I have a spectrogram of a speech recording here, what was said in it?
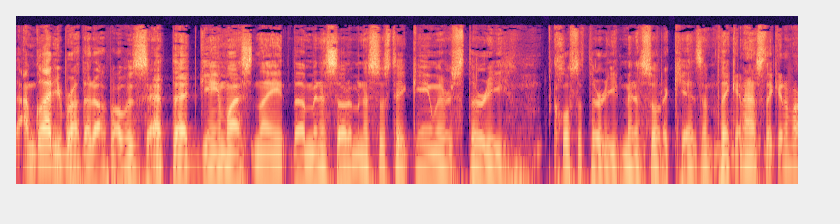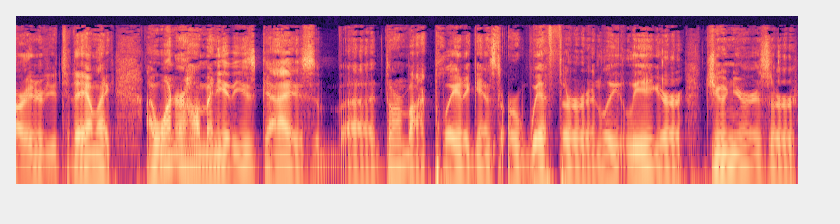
I'm glad you brought that up. I was at that game last night, the Minnesota Minnesota State game. There's 30, close to 30 Minnesota kids. I'm thinking, I was thinking of our interview today. I'm like, I wonder how many of these guys uh, Dornbach played against or with or in elite league or juniors or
